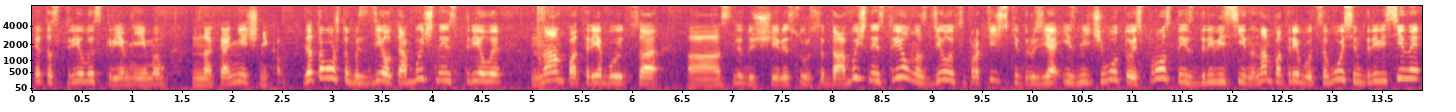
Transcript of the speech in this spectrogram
Это стрелы с кремниевым наконечником. Для того, чтобы сделать обычные стрелы, нам потребуется а, следующие ресурсы. Да, обычные стрелы у нас делаются практически, друзья, из ничего, то есть просто из древесины. Нам потребуется 8 древесины,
